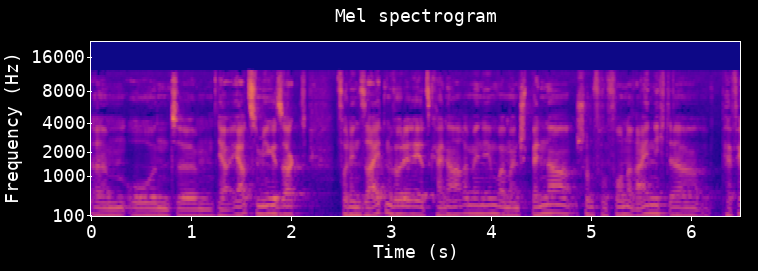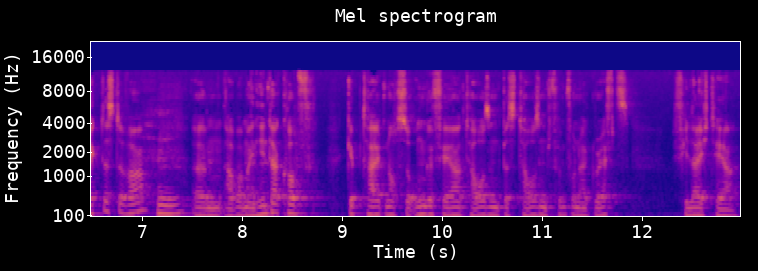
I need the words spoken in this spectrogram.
Ähm, und ähm, ja, er hat zu mir gesagt, von den Seiten würde er jetzt keine Haare mehr nehmen, weil mein Spender schon von vornherein nicht der perfekteste war. Ähm, aber mein Hinterkopf gibt halt noch so ungefähr 1000 bis 1500 Grafts vielleicht her.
